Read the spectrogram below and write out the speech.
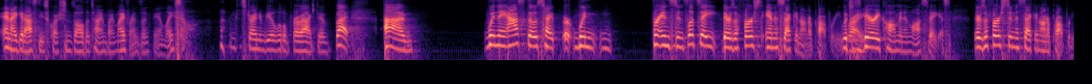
and I get asked these questions all the time by my friends and family. So I'm just trying to be a little proactive. But um, when they ask those type, or when, for instance, let's say there's a first and a second on a property, which Right. is very common in Las Vegas. There's a first and a second on a property.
